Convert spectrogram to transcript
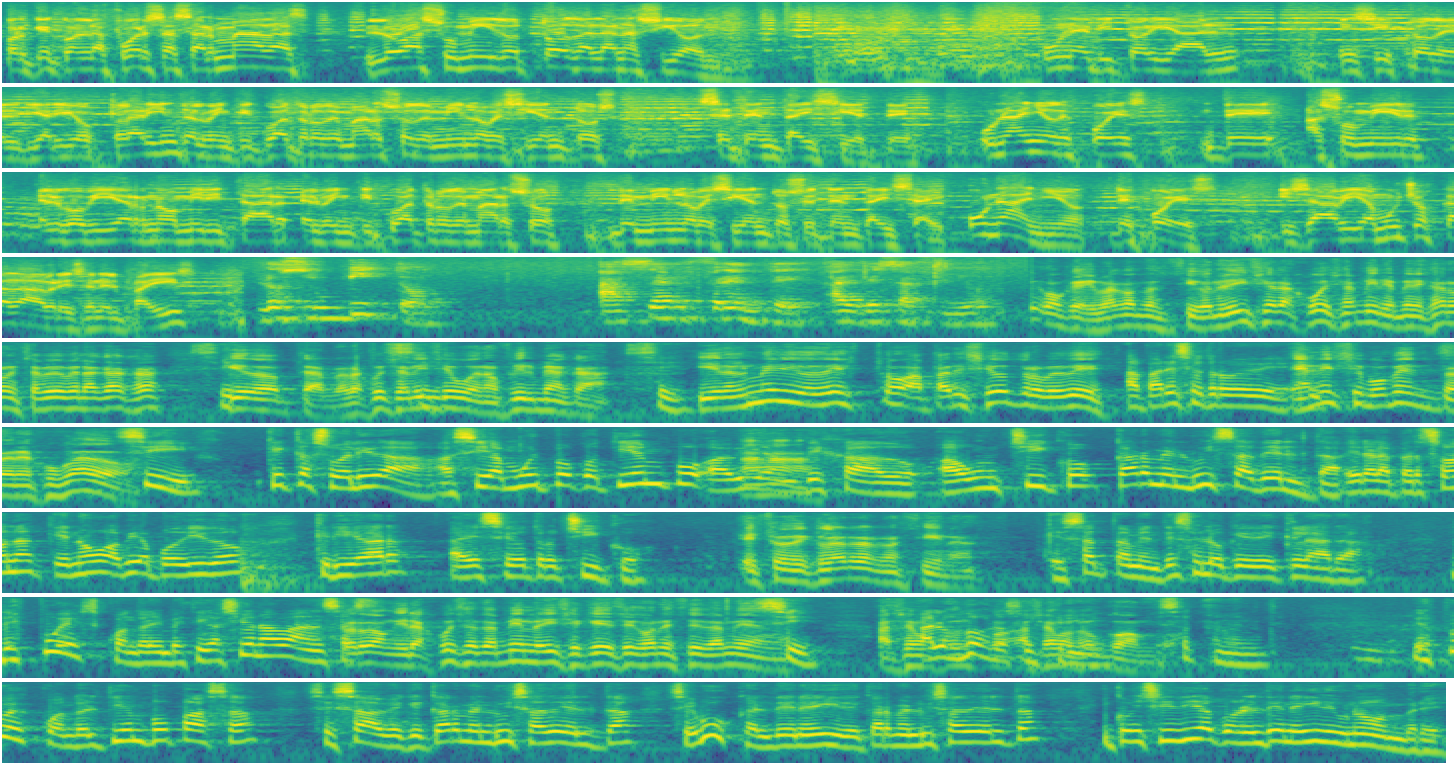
porque con las Fuerzas Armadas lo ha asumido toda la nación. Un editorial, insisto, del diario Clarín del 24 de marzo de 1977, un año después de asumir el gobierno militar el 24 de marzo de 1976. Un año después, y ya había muchos cadáveres en el país, Los invito hacer frente al desafío. Ok, va con testigo. Le dice a la jueza, mire, me dejaron esta bebé en la caja, Sí. quiero adoptarla. La jueza le dice, bueno, firme acá. Sí. Y en el medio de esto aparece otro bebé. Aparece otro bebé. En ese momento, en el juzgado. Sí, qué casualidad. Hacía muy poco tiempo habían Ajá. dejado a un chico, Carmen Luisa Delta, era la persona que no había podido criar a ese otro chico. Esto declara Ernestina. Exactamente, eso es lo que declara. Después, cuando la investigación avanza... Perdón, y la jueza también le dice quédese con este también. Sí, Hacemos a los un, dos los hacemos un combo. Exactamente. Después, cuando el tiempo pasa, se sabe que Carmen Luisa Delta, se busca el DNI de Carmen Luisa Delta y coincidía con el DNI de un hombre.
